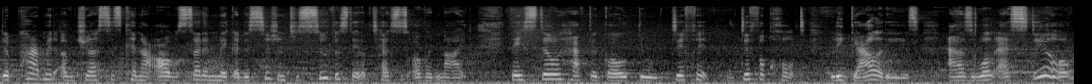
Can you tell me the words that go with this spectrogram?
Department of Justice cannot all of a sudden make a decision to sue the state of Texas overnight. They still have to go through difficult legalities, as well as still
